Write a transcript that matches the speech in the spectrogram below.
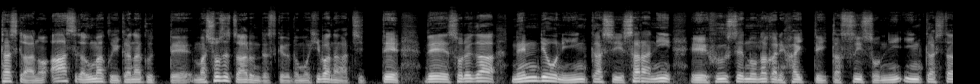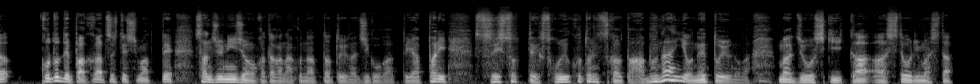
確かあの、アースがうまくいかなくって、まあ、諸説あるんですけれども、火花が散って、で、それが燃料に引火し、さらに、えー、風船の中に入っていた水素に引火したことで爆発してしまって30人以上の方が亡くなったというような事故があってやっぱり水素ってそういうことに使うと危ないよねというのが、まあ、常識化しておりました。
